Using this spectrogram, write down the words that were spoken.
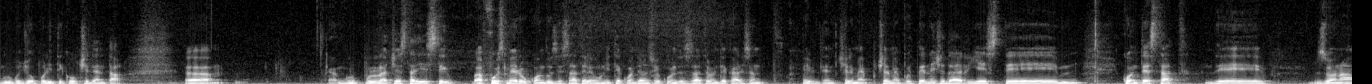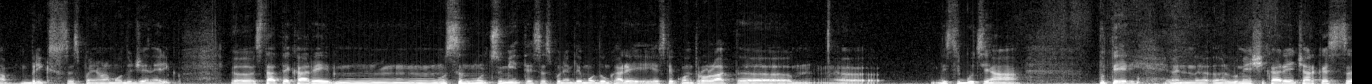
grupul geopolitic occidental. Uh, Grupul acesta este, a fost mereu condus de Statele Unite, continuă să fie condus de Statele Unite, care sunt evident cele mai, cele mai puternice, dar este contestat de zona BRICS, să spunem, la modul generic. Uh, State care mm, nu sunt mulțumite, să spunem, de modul în care este controlată uh, distribuția puterii în, în lume și care încearcă să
